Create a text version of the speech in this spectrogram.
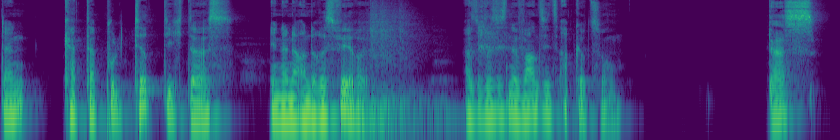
dann katapultiert dich das in eine andere Sphäre. Also das ist eine Wahnsinnsabkürzung. Das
